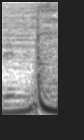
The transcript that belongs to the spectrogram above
Martin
